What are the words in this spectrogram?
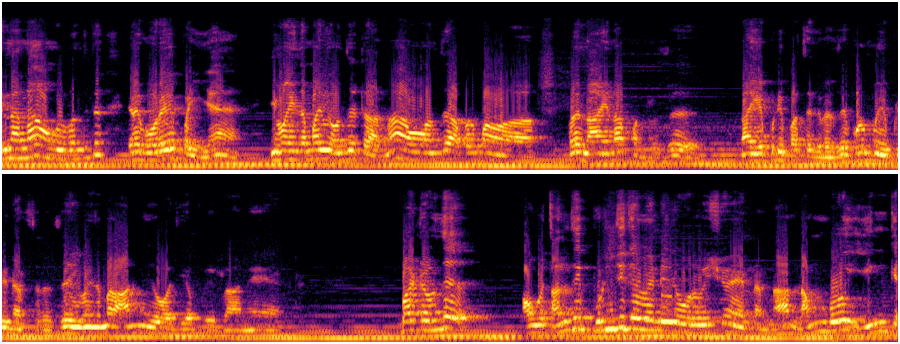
என்னன்னா அவங்களுக்கு வந்துட்டு எனக்கு ஒரே பையன். இவன் இந்த மாதிரி வந்துட்டான்னா அவன் வந்து அப்புறமா நான் என்ன பண்றது? நான் எப்படி பார்த்துக்கிறது குடும்பம் எப்படி நடத்துறது? இவன் இந்த மாதிரி ஆன்மீகவாதியா போயிடுறானே பட் வந்து அவங்க தந்தை புரிஞ்சுக்க வேண்டியது ஒரு விஷயம் என்னன்னா நம்ம இங்க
